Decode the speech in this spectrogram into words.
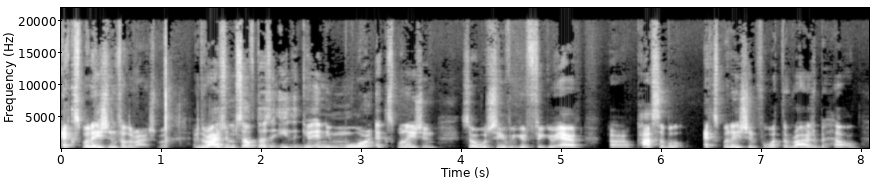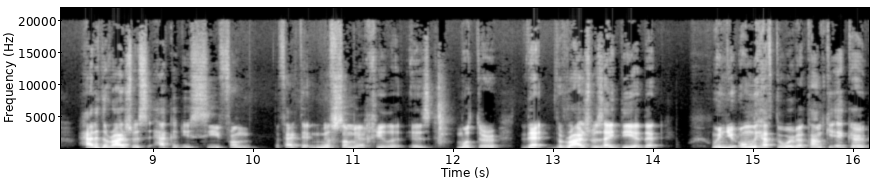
explanation for the Rashba, and the Rashba himself doesn't either give any more explanation. So we'll see if we can figure out a possible explanation for what the Rashba held. How did the Rashba? How could you see from the fact that nifsam achila is mutter that the Rashba's idea that when you only have to worry about tam ki ikr,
